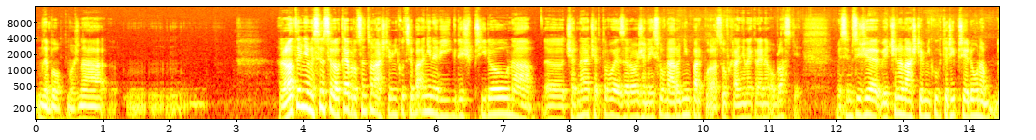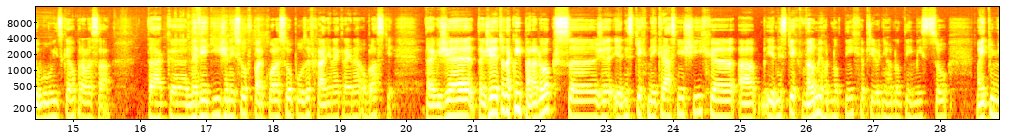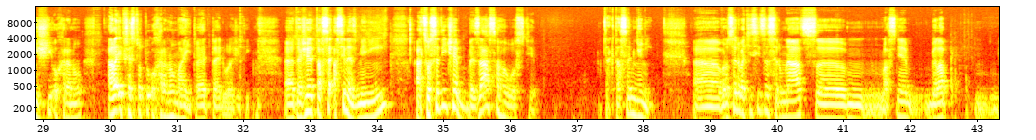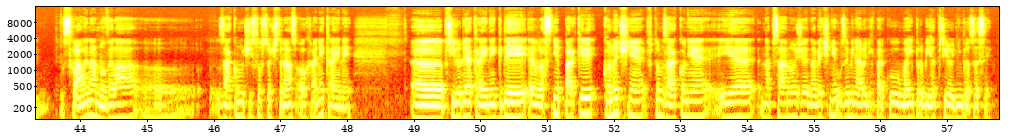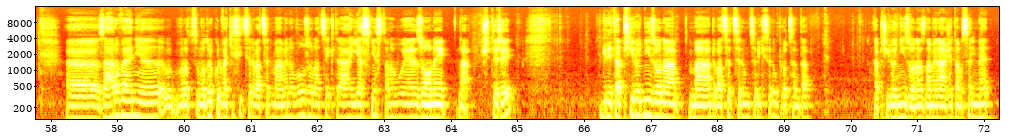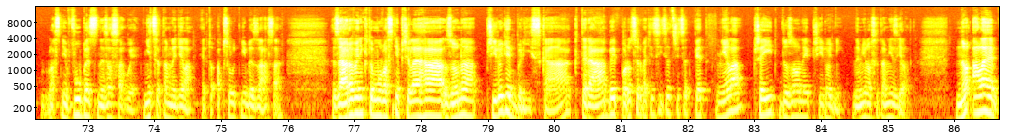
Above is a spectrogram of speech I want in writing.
nebo možná Relativně, myslím si, velké procento návštěvníků třeba ani neví, když přijdou na eh, Černé a Čertovo jezero, že nejsou v Národním parku, ale jsou v chráněné krajinné oblasti. Myslím si, že většina návštěvníků, kteří přijedou na Dobovíckého pralesa, tak nevědí, že nejsou v parku, ale jsou pouze v chráněné krajinné oblasti. Takže, takže je to takový paradox, že jedny z těch nejkrásnějších a jedny z těch velmi hodnotných, přírodně hodnotných míst jsou, mají tu nižší ochranu, ale i přesto tu ochranu mají, to je, to je důležitý. Takže ta se asi nezmění. A co se týče bezzásahovosti, tak ta se mění. V roce 2017 eh, vlastně byla schválena novela zákonu číslo 114 o ochraně krajiny, přírody a krajiny, kdy vlastně parky konečně v tom zákoně je napsáno, že na většině území národních parků mají probíhat přírodní procesy. Zároveň od roku 2020 máme novou zonaci, která jasně stanovuje zóny na čtyři kdy ta přírodní zóna má 27,7%. Ta přírodní zóna znamená, že tam se ne, vlastně vůbec nezasahuje. Nic se tam nedělá. Je to absolutní bezzásah. Zároveň k tomu vlastně přiléhá zóna přírodě blízká, která by po roce 2035 měla přejít do zóny přírodní. Nemělo se tam nic dělat. No ale e,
